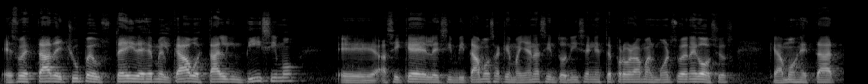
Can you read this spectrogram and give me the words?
Eso está de chupe usted y déjeme el cabo, está lindísimo. Eh, así que les invitamos a que mañana sintonicen este programa Almuerzo de Negocios, que vamos a estar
